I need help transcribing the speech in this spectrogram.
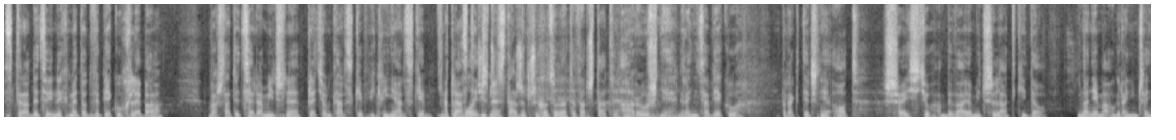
z tradycyjnych metod wypieku chleba. Warsztaty ceramiczne, plecionkarskie, wikliniarskie, A to młodzi plastyczne. czy starzy przychodzą na te warsztaty? A różnie. Granica wieku praktycznie od 6, a bywają mi trzylatki do... No nie ma ograniczeń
